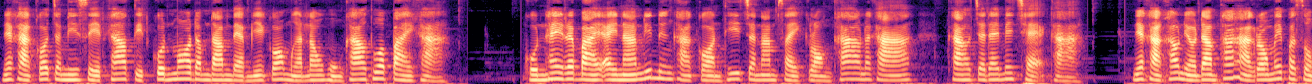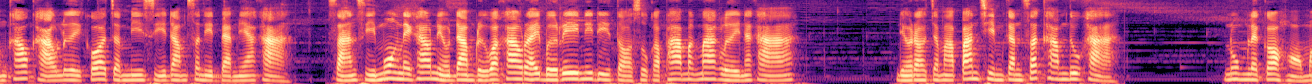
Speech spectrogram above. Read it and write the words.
เนี่ยค่ะก็จะมีเศษข้าวติดก้นหม้อดำๆแบบนี้ก็เหมือนเราหุงข้าวทั่วไปค่ะ คนให้ระบายไอ้น้ำนิดนึงค่ะก่อนที่จะนำใส่กล่องข้าวนะคะ ข้าวจะได้ไม่แฉะค่ะ เนี่ยค่ะข้าวเหนียวดำถ้าหากเราไม่ผสมข้าวขาวเลย ก็จะมีสีดำสนิทแบบนี้ค่ะ สารสีม่วงในข้าวเหนียวดำหรือว่าข้าวไรเบอร์รี่นี่ดีต่อสุขภาพมากๆเลยนะคะ เดี๋ยวเราจะมาปั้นชิมกันสักคำดูค่ะ นุ่มและก็หอม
